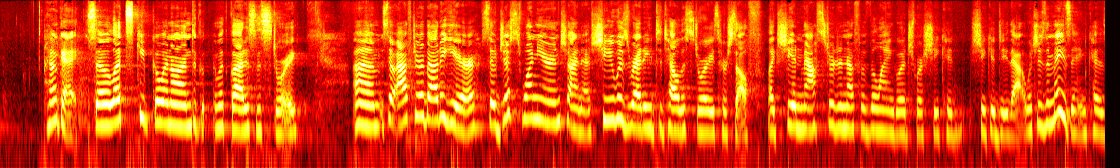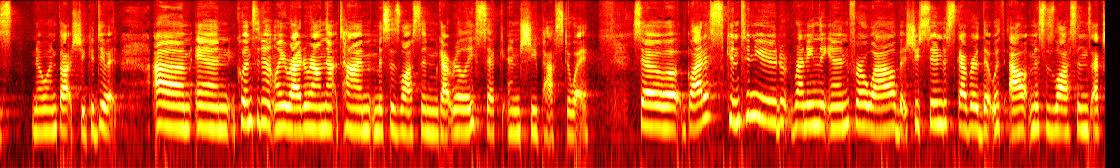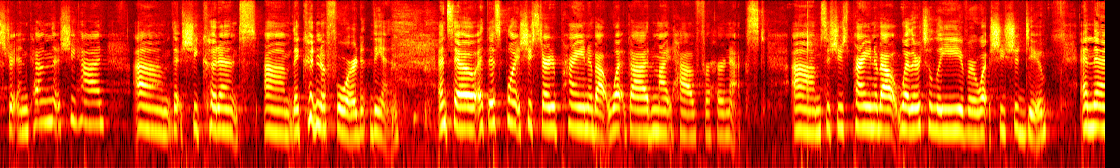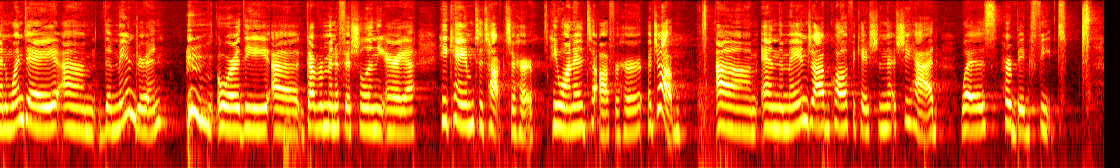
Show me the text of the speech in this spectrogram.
okay, so let's keep going on to, with Gladys's story. Um, so after about a year, so just one year in China, she was ready to tell the stories herself. Like she had mastered enough of the language where she could she could do that, which is amazing because no one thought she could do it. Um, and coincidentally, right around that time, Mrs. Lawson got really sick and she passed away. So Gladys continued running the inn for a while, but she soon discovered that without Mrs. Lawson's extra income that she had, um, that she couldn't, um, they couldn't afford the inn. And so at this point, she started praying about what God might have for her next. Um, so she was praying about whether to leave or what she should do. And then one day, um, the Mandarin, or the uh, government official in the area, he came to talk to her. He wanted to offer her a job. Um, and the main job qualification that she had was her big feet.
